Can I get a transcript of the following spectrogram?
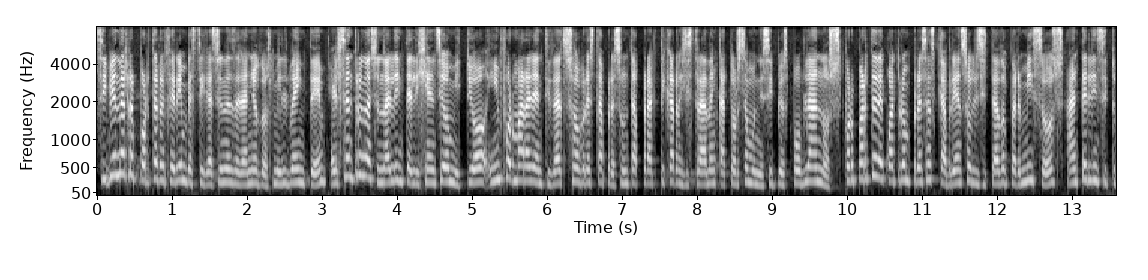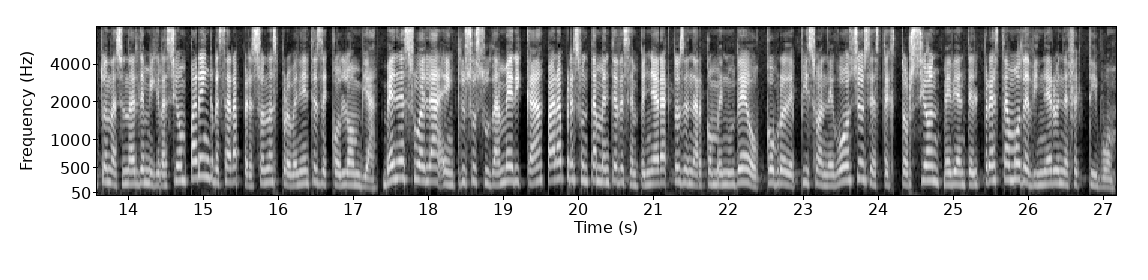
Si bien el reporte refiere a investigaciones del año 2020, el Centro Nacional de Inteligencia omitió informar a la entidad sobre esta presunta práctica registrada en 14 municipios poblanos por parte de cuatro empresas que habrían solicitado permisos ante el Instituto Nacional de Migración para ingresar a personas provenientes de Colombia, Venezuela e incluso Sudamérica para presuntamente desempeñar actos de narcomenudeo, cobro de piso a negocios y hasta extorsión mediante el préstamo de dinero en efectivo.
